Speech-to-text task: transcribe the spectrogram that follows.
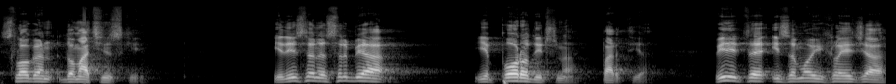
slogan domaćinski. Jedinstvena Srbija je porodična partija. Vidite iza mojih leđa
